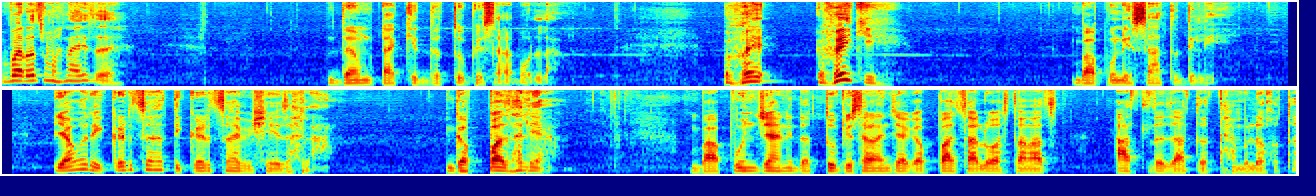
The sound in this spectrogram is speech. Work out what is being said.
बरंच म्हणायचं. दम टाकीत दत्तू पिसाळ बोलला. होय होय की. बापूने साथ दिली. यावर इकडचा तिकडचा विषय झाला. गप्पा झाल्या. बापूंच्या आणि दत्तू पिसाळांच्या गप्पा चालू असतानाच आतलं जातं थांबलं होतं.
